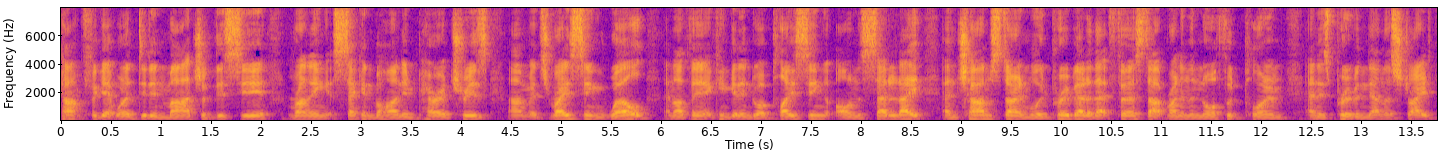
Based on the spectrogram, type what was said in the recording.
can't forget what it did in March of this year, running second behind Imperatriz. Um, it's racing well, and I think it can get into a placing on Saturday. And Charmstone will improve out of that first up run in the Northwood Plume and is proven down the straight.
